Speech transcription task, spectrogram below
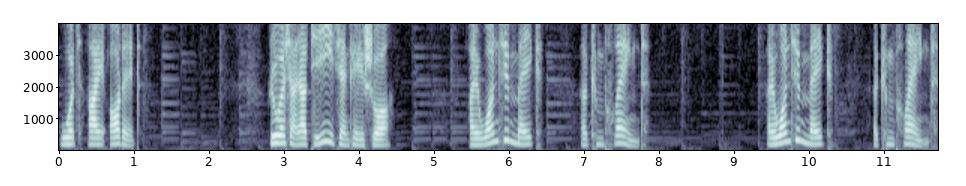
what I ordered. 如果想要提意见，可以说 I want to make a complaint. I want to make a complaint.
